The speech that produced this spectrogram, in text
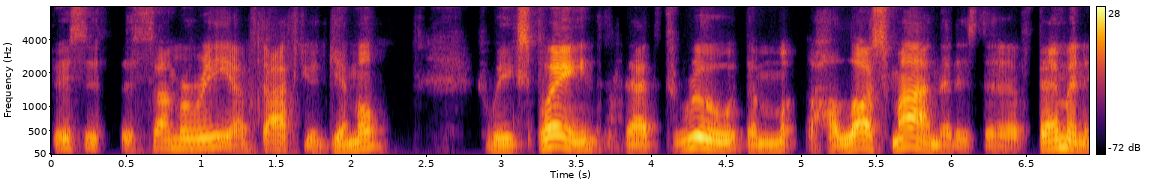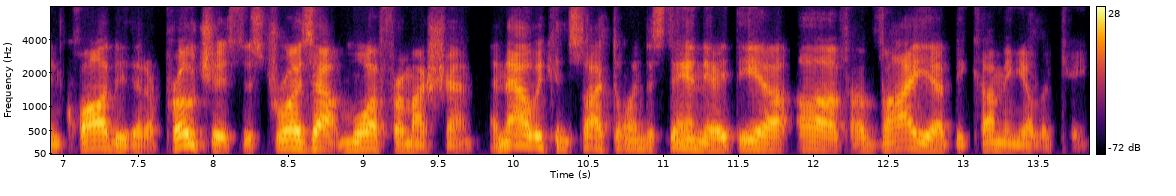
This is the summary of Daf Yud Gimel. We explained that through the halos man, that is the feminine quality that approaches, destroys out more from Hashem. And now we can start to understand the idea of Havaya becoming Elokeinu.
